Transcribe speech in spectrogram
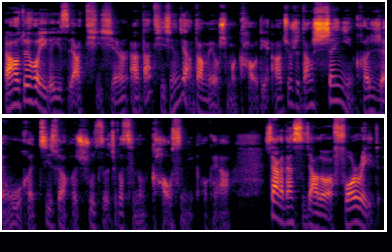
然后最后一个意思叫体型啊，当体型讲倒没有什么考点啊，就是当身影和人物和计算和数字这个词能考死你。OK 啊，下个单词叫做 forward。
